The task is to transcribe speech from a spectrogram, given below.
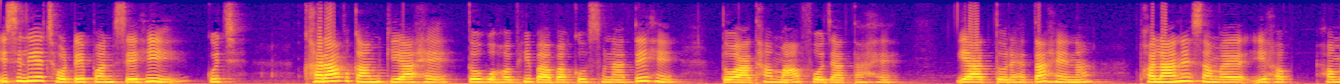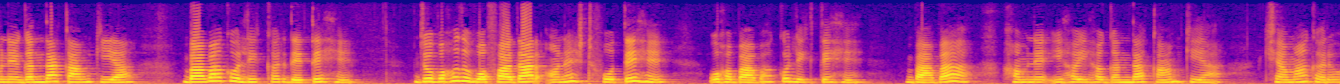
इसलिए छोटेपन से ही कुछ खराब काम किया है तो वह भी बाबा को सुनाते हैं तो आधा माफ़ हो जाता है। याद तो रहता है ना? फलाने समय यह हमने गंदा काम किया, बाबा को लिख कर देते हैं। जो बहुत वफादार ऑनेस्ट होते हैं, वह बाबा को लिखते हैं, बाबा, हमने यह यह गंदा काम किया, क्षमा करो।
